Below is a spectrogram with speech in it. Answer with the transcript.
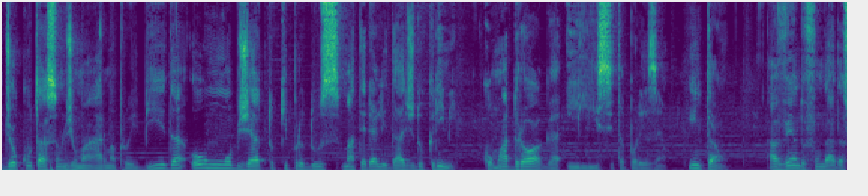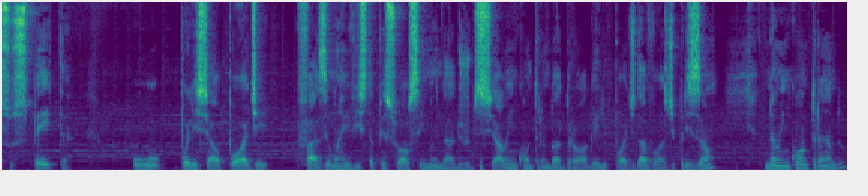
de ocultação de uma arma proibida ou um objeto que produz materialidade do crime, como a droga ilícita, por exemplo. Então, havendo fundada suspeita, o policial pode fazer uma revista pessoal sem mandado judicial encontrando a droga, ele pode dar voz de prisão. Não encontrando,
